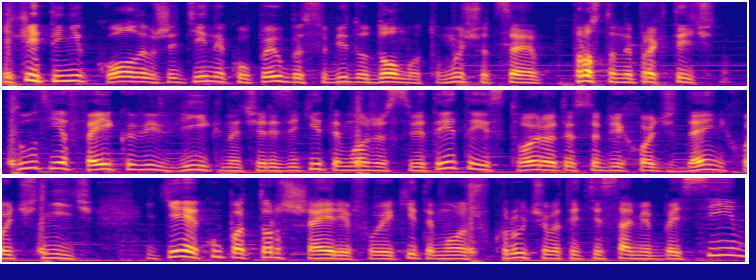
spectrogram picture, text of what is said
який ти ніколи в житті не купив би собі додому, тому що це просто непрактично. Тут є фейкові вікна, через які ти можеш світити і створювати собі хоч день, хоч ніч. Є купа торшерів, у які ти можеш вкручувати ті самі B7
